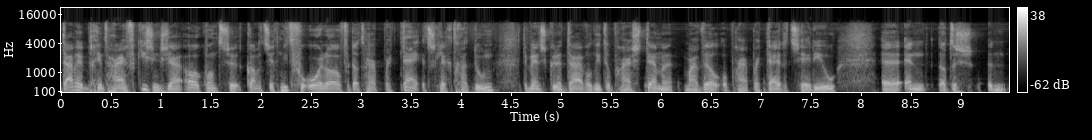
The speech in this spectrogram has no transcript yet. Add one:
daarmee begint haar verkiezingsjaar ook, want ze kan het zich niet veroorloven dat haar partij het slecht gaat doen. De mensen kunnen daar wel niet op haar stemmen, maar wel op haar partij, de CDU. en dat is een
